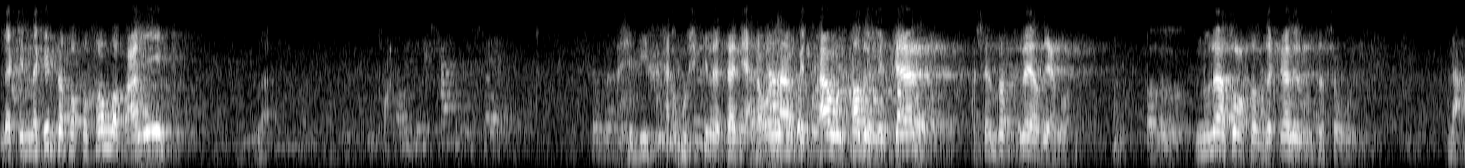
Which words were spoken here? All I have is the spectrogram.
لكنك أنت تتسلط عليه؟ لا. دي مشكلة تانية. إحنا قلنا بنحاول قدر الإمكان عشان بس لا يضيع الوقت. إنه لا تعطى الزكاة للمتسولين نعم.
